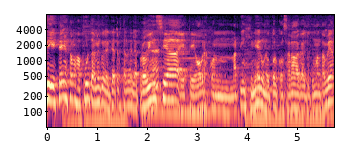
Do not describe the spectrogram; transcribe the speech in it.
Este año estamos a full también con el Teatro Estatal de la provincia, este, obras con Martín Ginero, un autor consagrado acá de Tucumán también.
